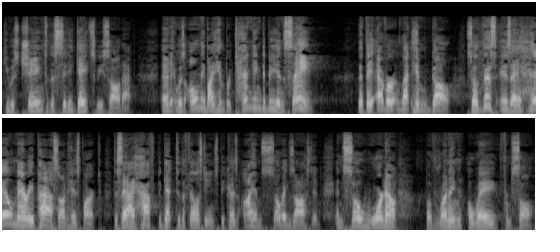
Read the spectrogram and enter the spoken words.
He was chained to the city gates. We saw that. And it was only by him pretending to be insane that they ever let him go. So this is a Hail Mary pass on his part to say, I have to get to the Philistines because I am so exhausted and so worn out of running away from Saul.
